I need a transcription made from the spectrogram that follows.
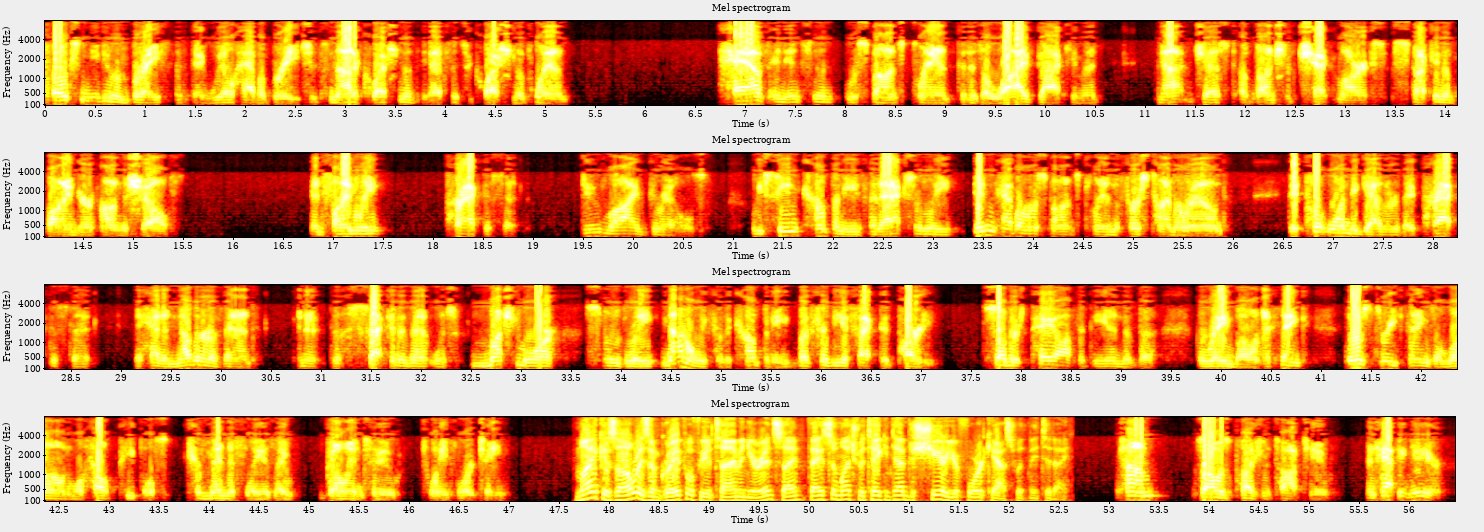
Folks need to embrace that they will have a breach. It's not a question of if, it's a question of when. Have an incident response plan that is a live document, not just a bunch of check marks stuck in a binder on the shelf. And finally, practice it. Do live drills. We've seen companies that actually didn't have a response plan the first time around. They put one together, they practiced it, they had another event, and it, the second event was much more smoothly, not only for the company, but for the affected party. So there's payoff at the end of the, the rainbow, and I think those three things alone will help people tremendously as they go into 2014. Mike, as always, I'm grateful for your time and your insight. Thanks so much for taking time to share your forecast with me today. Tom, it's always a pleasure to talk to you, and Happy New Year.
